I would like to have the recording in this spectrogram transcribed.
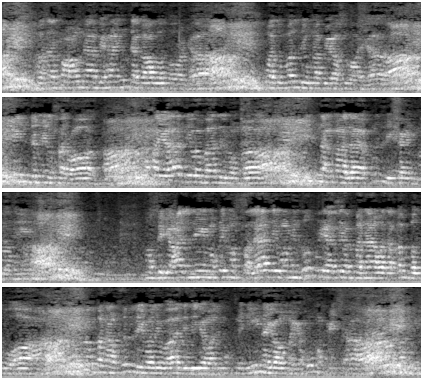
آمين. وترفعنا بها عندك على الدرجات. آمين. وتبلغنا بها الغايات آمين. من جميع الخيرات. آمين. الحياة وبعد الممات إنك على كل شيء قدير. آمين. رب اجعلني مقيم الصلاة ومن ذريتي ربنا وتقبل دعاء. آمين. ربنا اغفر لي ولوالدي والمؤمنين يوم يقوم الحساب. آمين.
